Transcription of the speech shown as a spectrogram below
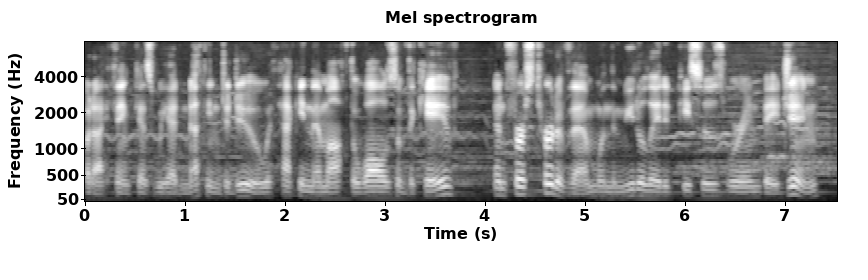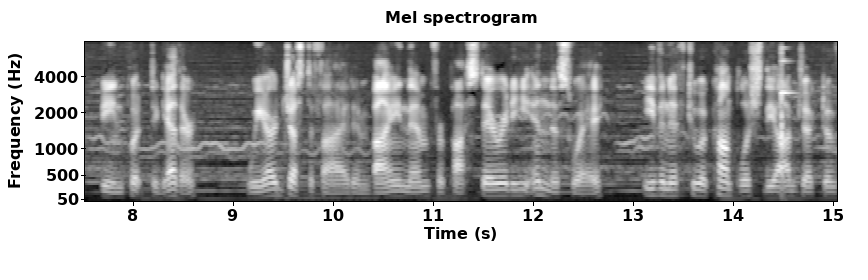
But I think as we had nothing to do with hacking them off the walls of the cave, and first heard of them when the mutilated pieces were in Beijing, being put together, we are justified in buying them for posterity in this way, even if to accomplish the object of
